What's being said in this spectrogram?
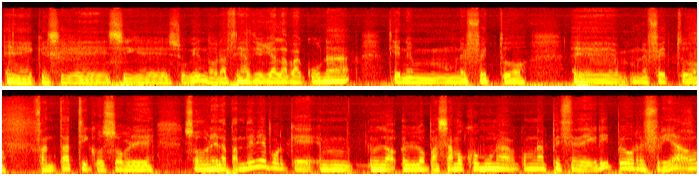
eh, que sigue sigue subiendo. Gracias a Dios ya la vacuna tiene un efecto eh, un efecto fantástico sobre sobre la pandemia porque mm, lo, pasamos como una como una especie de gripe o resfriado.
